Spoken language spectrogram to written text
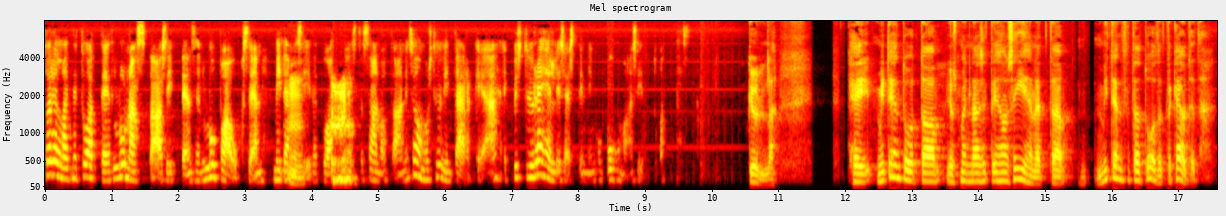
todella, että ne tuotteet lunastaa sitten sen lupauksen, mitä me mm. siitä tuotteesta sanotaan, niin se on minusta hyvin tärkeää, että pystyy rehellisesti niin kuin puhumaan siitä tuotteesta. Kyllä. Hei, miten tuota, jos mennään sitten ihan siihen, että miten tätä tuotetta käytetään?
